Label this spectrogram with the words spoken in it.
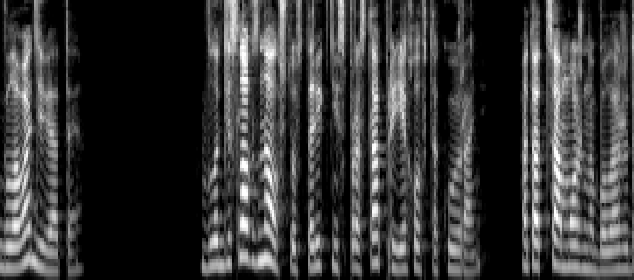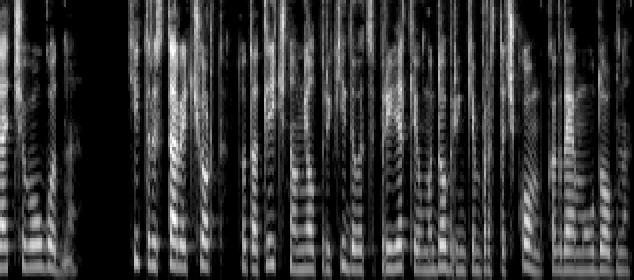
Глава 9. Владислав знал, что старик неспроста приехал в такую рань. От отца можно было ожидать чего угодно. Хитрый старый черт, тот отлично умел прикидываться приветливым и добреньким простачком, когда ему удобно,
